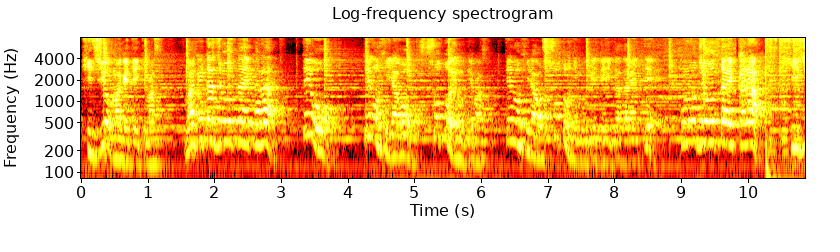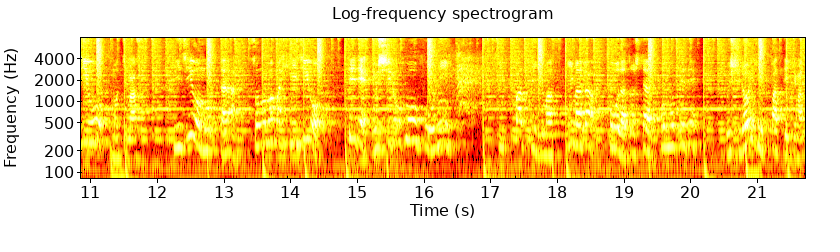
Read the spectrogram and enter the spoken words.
肘を曲げていきます。曲げた状態から手を手のひらを外へ向けます。手のひらを外に向けていただいてこの状態から肘を持ちます。肘を持ったらそのまま肘を手で後ろ方向に引っ張っていきます。今がこうだとしたらこの手で後ろに引っ張っていきます。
